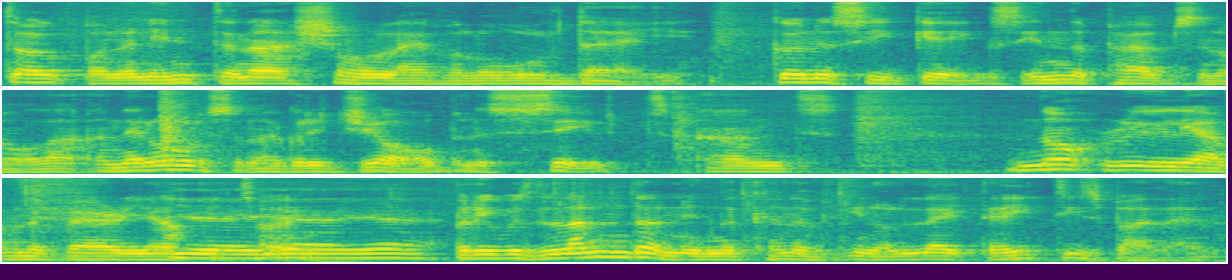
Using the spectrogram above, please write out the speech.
dope on an international level all day, going to see gigs in the pubs and all that, and then all of a sudden I got a job and a suit and not really having a very happy yeah, time. Yeah, yeah. But it was London in the kind of, you know, late 80s by then.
